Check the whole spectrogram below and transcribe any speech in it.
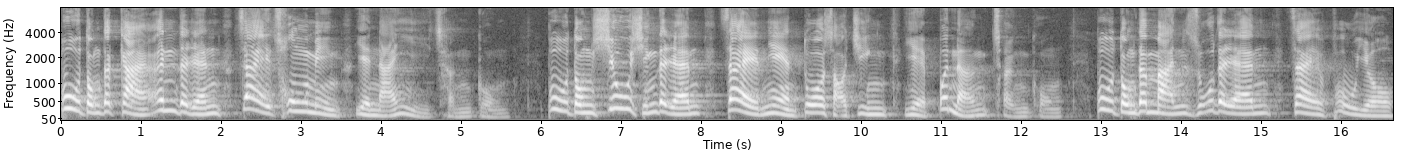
不懂得感恩的人，再聪明也难以成功；不懂修行的人，再念多少经也不能成功。不懂得满足的人，再富有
